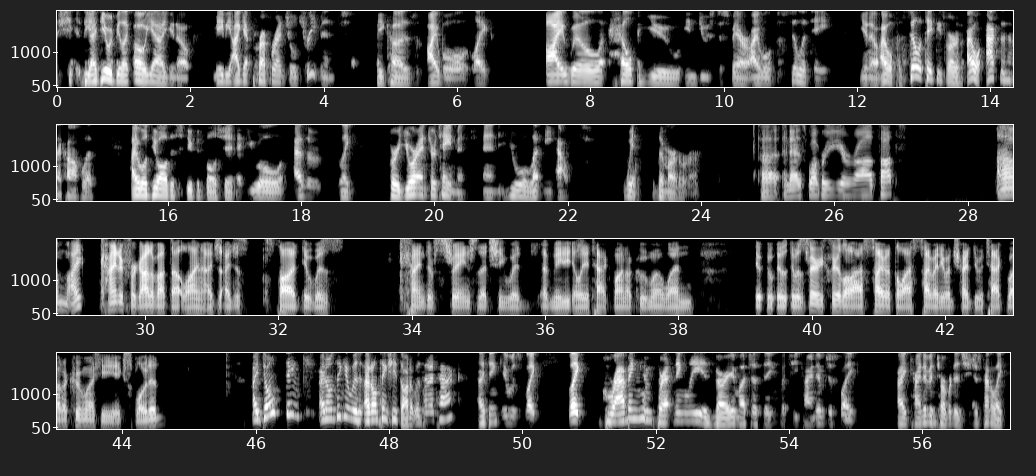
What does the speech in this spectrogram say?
she the idea would be like, oh yeah, you know, maybe I get preferential treatment because I will like I will help you induce despair. I will facilitate, you know, I will facilitate these murders. I will act as an accomplice. I will do all this stupid bullshit and you will as a like for your entertainment and you will let me out with the murderer. Uh, and as what were your uh, thoughts? Um, I kind of forgot about that line. I just, I just thought it was kind of strange that she would immediately attack Monokuma when it, it, it was very clear the last time that the last time anyone tried to attack Monokuma, he exploded. I don't think I don't think it was I don't think she thought it was an attack. I think it was like like grabbing him threateningly is very much a thing, but she kind of just like I kind of interpreted she just kind of like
